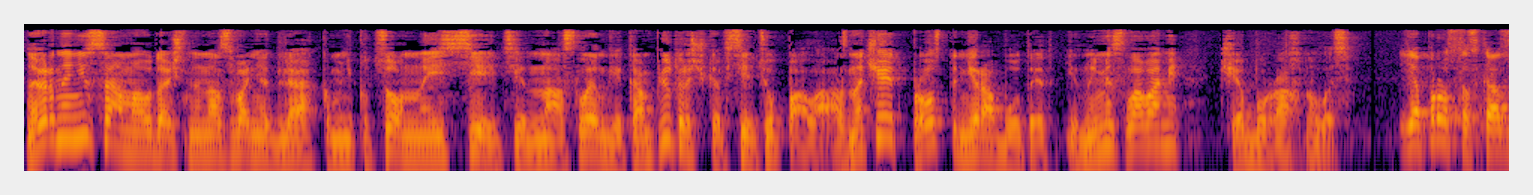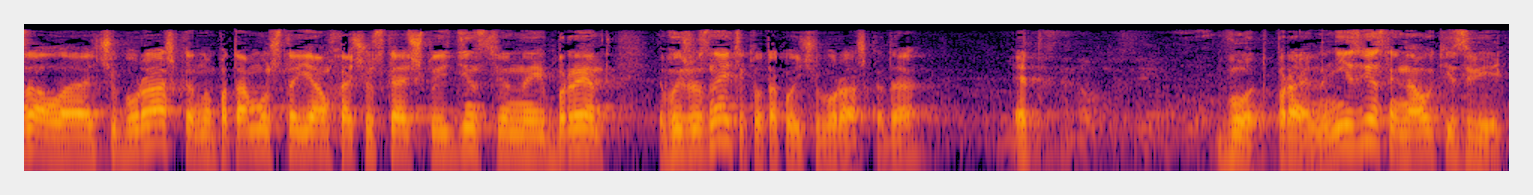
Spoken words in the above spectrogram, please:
Наверное, не самое удачное название для коммуникационной сети на сленге компьютерщиков «сеть упала» означает «просто не работает». Иными словами, чебурахнулась. Я просто сказал э, Чебурашка, но потому что я вам хочу сказать, что единственный бренд... Вы же знаете, кто такой Чебурашка, да? Это... Вот, правильно. Неизвестный науки зверь.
